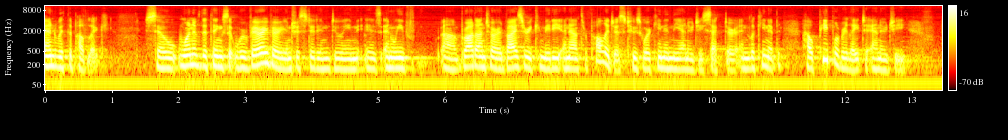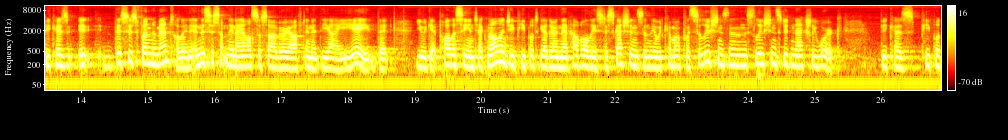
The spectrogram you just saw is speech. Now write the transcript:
and with the public. So one of the things that we're very, very interested in doing is, and we've uh, brought onto our advisory committee an anthropologist who's working in the energy sector and looking at how people relate to energy. Because it, this is fundamental, and, and this is something I also saw very often at the IEA, that you would get policy and technology people together and they'd have all these discussions and they would come up with solutions, and then the solutions didn't actually work because people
